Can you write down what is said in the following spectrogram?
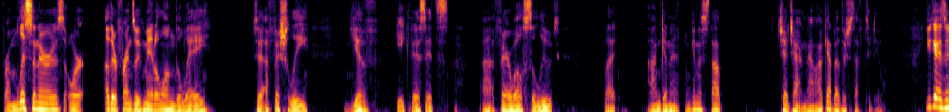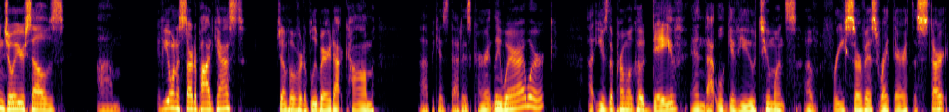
from listeners or other friends we've made along the way to officially give Geek This its uh, farewell salute. But I'm gonna I'm gonna stop chit chatting now. I've got other stuff to do. You guys enjoy yourselves. Um, if you want to start a podcast, jump over to blubrry.com uh, because that is currently where I work. Uh, use the promo code Dave, and that will give you two months of free service right there at the start,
